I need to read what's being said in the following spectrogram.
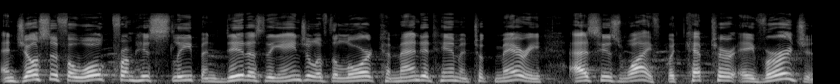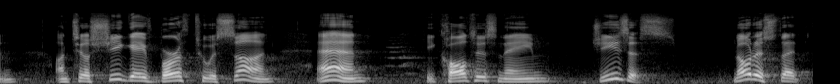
And Joseph awoke from his sleep and did as the angel of the Lord commanded him and took Mary as his wife, but kept her a virgin until she gave birth to a son and he called his name Jesus. Notice that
